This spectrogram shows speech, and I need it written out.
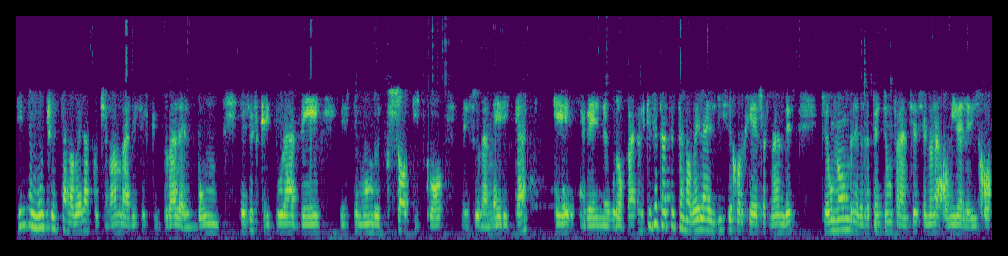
Tiene mucho esta novela Cochabamba, de esa escritura del boom, esa escritura de este mundo exótico de Sudamérica que se ve en Europa. ¿De qué se trata esta novela? Él dice, Jorge Fernández, que un hombre, de repente un francés en una comida le dijo,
